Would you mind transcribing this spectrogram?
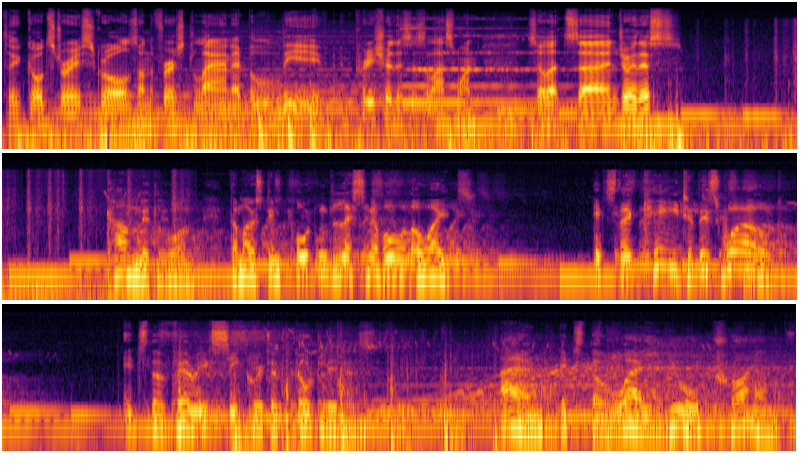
the Gold Story Scrolls on the First Land, I believe. I'm pretty sure this is the last one. So let's uh, enjoy this. Come, little one, the most important lesson of all awaits. It's the key to this world. It's the very secret of godliness. And it's the way you'll triumph.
